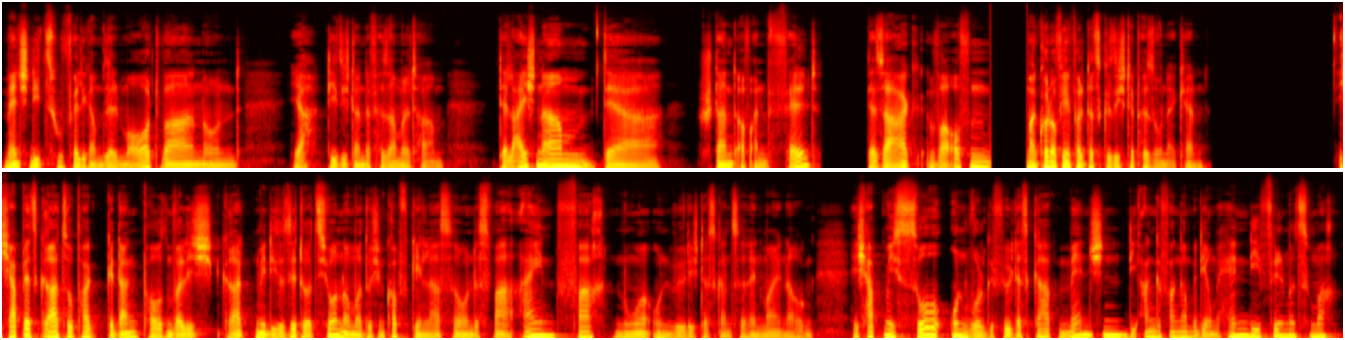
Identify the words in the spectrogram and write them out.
Menschen, die zufällig am selben Ort waren und ja, die sich dann da versammelt haben. Der Leichnam, der stand auf einem Feld, der Sarg war offen, man konnte auf jeden Fall das Gesicht der Person erkennen. Ich habe jetzt gerade so ein paar Gedankenpausen, weil ich gerade mir diese Situation nochmal durch den Kopf gehen lasse und es war einfach nur unwürdig, das Ganze in meinen Augen. Ich habe mich so unwohl gefühlt. Es gab Menschen, die angefangen haben, mit ihrem Handy Filme zu machen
